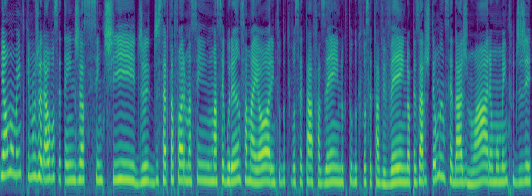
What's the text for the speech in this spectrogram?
E é um momento que, no geral, você tende a se sentir, de, de certa forma, assim, uma segurança maior em tudo que você está fazendo, tudo que você está vivendo. Apesar de ter uma ansiedade no ar, é um momento de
